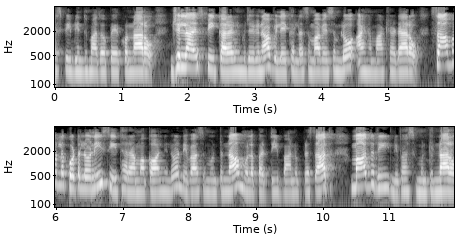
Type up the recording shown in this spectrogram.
ఎస్పీ బిందు మాధవ్ పేర్కొన్నారు. జిల్లా ఎస్పీ కార్యాలయంలో జరిగిన విలేకరుల సమావేశంలో ఆయన మాట్లాడారు. సామర్లకోటలోని సీతారామ కాలనీలో నివాసం ఉంటున్న ములపర్తి భానుప్రసాద్ మాధురి నివాసం ఉంటున్నారు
